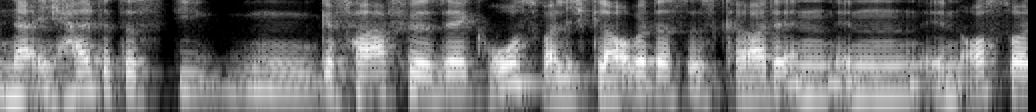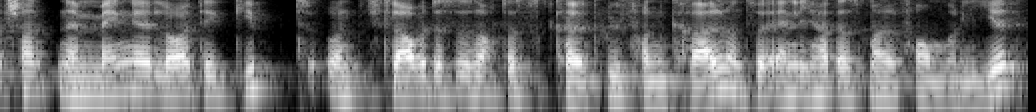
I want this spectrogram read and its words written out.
Na, ich halte das die hm, Gefahr für sehr groß, weil ich glaube, dass es gerade in, in, in Ostdeutschland eine Menge Leute gibt und ich glaube, das ist auch das Kalkül von Krall und so ähnlich hat er es mal formuliert.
